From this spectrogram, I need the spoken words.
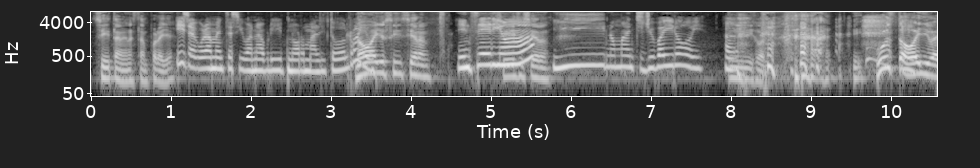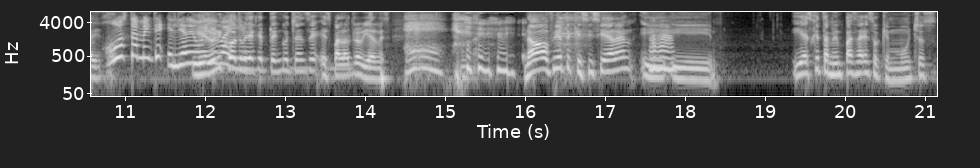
Sí, también están por allá. Y seguramente sí van a abrir normal y todo el rollo. No, ellos sí hicieran. ¿En serio? Sí, sí hicieron. Y no manches, yo iba a ir hoy. Ah. Híjole. Justo hoy iba a ir. Justamente el día de Y hoy el iba único otro día que tengo chance es para el otro viernes. Eh. No, fíjate que sí hicieran y. y, es que también pasa eso, que muchos,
